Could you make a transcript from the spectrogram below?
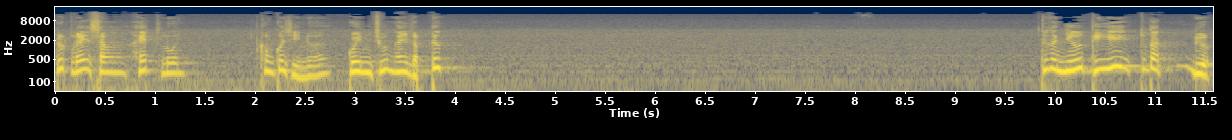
Rước lễ xong hết luôn. Không có gì nữa. Quên Chúa ngay lập tức. Chúng ta nhớ kỹ, chúng ta được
